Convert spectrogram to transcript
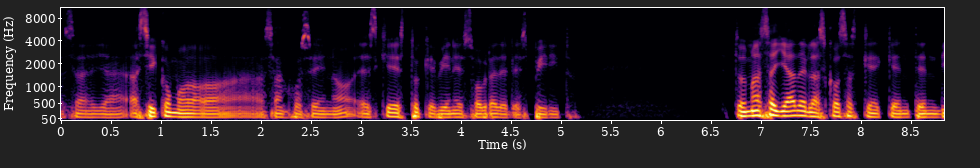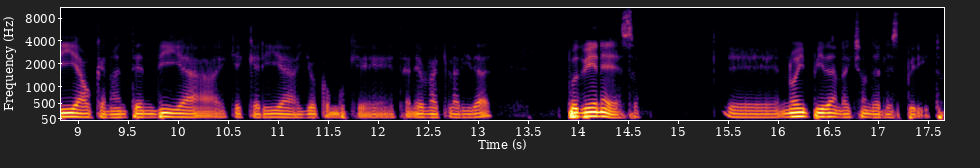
o sea, ya, así como a San José, ¿no? Es que esto que viene es obra del Espíritu. Entonces, más allá de las cosas que, que entendía o que no entendía que quería yo como que tener una claridad, pues viene eso. Eh, no impidan la acción del Espíritu.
